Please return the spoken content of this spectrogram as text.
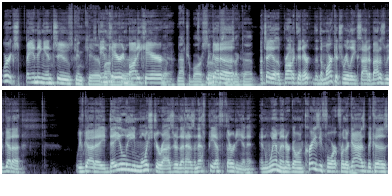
we're expanding into Skincare, skin body care and care. body care. Yep. Natural bar soaps, We've got a things like that. I'll tell you a product that, er- that the market's really excited about is we've got a we've got a daily moisturizer that has an SPF 30 in it, and women are going crazy for it for their guys because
